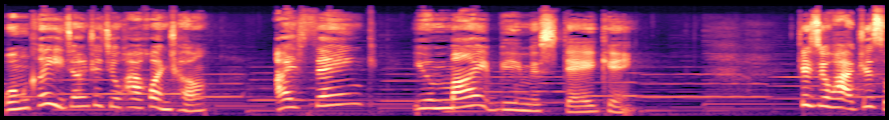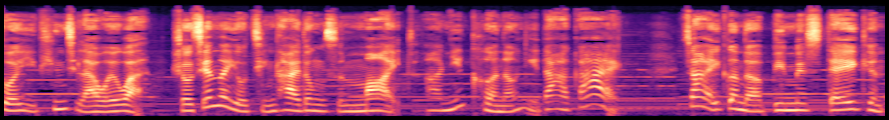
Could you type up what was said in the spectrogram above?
我们可以将这句话换成 "I think you might be mistaken"。这句话之所以听起来委婉，首先呢有情态动词 might 啊，你可能，你大概。下一个呢，be mistaken，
